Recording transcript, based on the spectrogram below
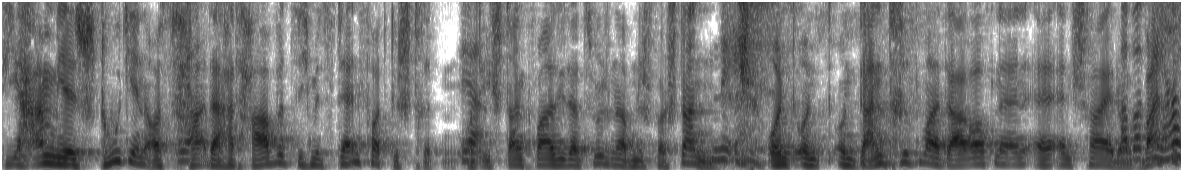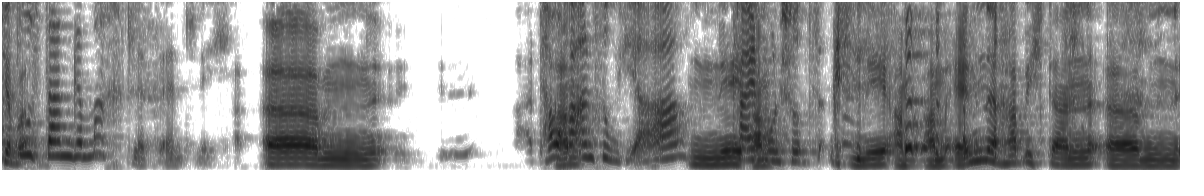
die haben mir Studien aus, Ja. da hat Harvard sich mit Stanford gestritten Ja. und ich stand quasi dazwischen, und habe nicht verstanden. Nee. Und und und dann trifft man darauf eine äh, Entscheidung. Aber Was wie hast du es dann gemacht letztendlich? ähm, Taucheranzug, ja, nee, kein am- Mundschutz. nee, am, am Ende habe ich dann, ähm,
